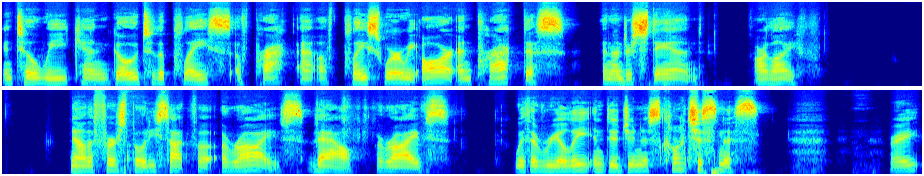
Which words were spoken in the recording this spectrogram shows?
Until we can go to the place of, pra- uh, of place where we are and practice and understand our life. Now the first bodhisattva arrives, Val arrives with a really indigenous consciousness, right?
